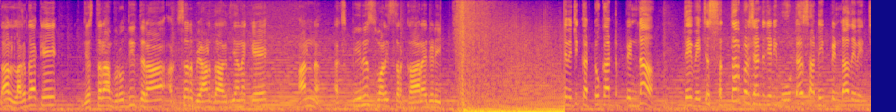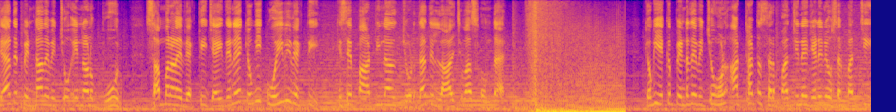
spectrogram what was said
ਤਾਂ ਲੱਗਦਾ ਕਿ ਜਿਸ ਤਰ੍ਹਾਂ ਵਿਰੋਧੀ ਧਿਰਾਂ ਅਕਸਰ ਬਿਆਨ ਦਾਗਦੀਆਂ ਨੇ ਕਿ ਅਨ ਐਕਸਪੀਰੀਅੰਸ ਵਾਲੀ ਸਰਕਾਰ ਹੈ ਜਿਹੜੀ ਦੇ ਵਿੱਚ ਘੱਟੋ ਘੱਟ ਪਿੰਡਾਂ ਦੇ ਵਿੱਚ 70% ਜਿਹੜੀ ਵੋਟ ਹੈ ਸਾਡੀ ਪਿੰਡਾਂ ਦੇ ਵਿੱਚ ਹੈ ਤੇ ਪਿੰਡਾਂ ਦੇ ਵਿੱਚੋਂ ਇਹਨਾਂ ਨੂੰ ਬੂਥ ਸਾਂਭਣ ਵਾਲੇ ਵਿਅਕਤੀ ਚਾਹੀਦੇ ਨੇ ਕਿਉਂਕਿ ਕੋਈ ਵੀ ਵਿਅਕਤੀ ਕਿਸੇ ਪਾਰਟੀ ਨਾਲ ਜੁੜਦਾ ਤੇ ਲਾਲਚਵਸ ਹੁੰਦਾ ਹੈ। ਕਿਉਂਕਿ ਇੱਕ ਪਿੰਡ ਦੇ ਵਿੱਚੋਂ ਹੁਣ 8-8 ਸਰਪੰਚ ਨੇ ਜਿਹੜੇ ਨੇ ਉਹ ਸਰਪੰਚੀ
